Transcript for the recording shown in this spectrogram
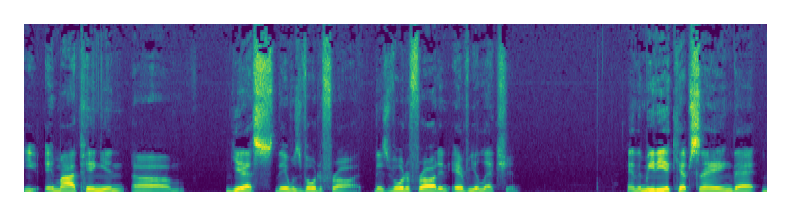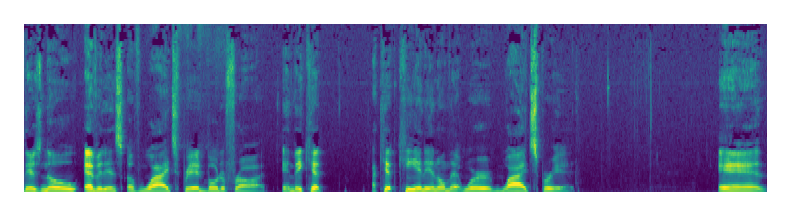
in my opinion, um, yes, there was voter fraud. There's voter fraud in every election. And the media kept saying that there's no evidence of widespread voter fraud. And they kept, I kept keying in on that word widespread. And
